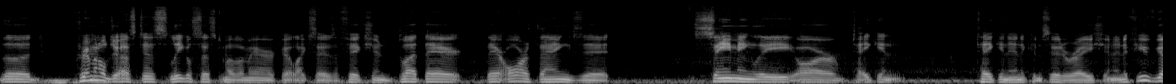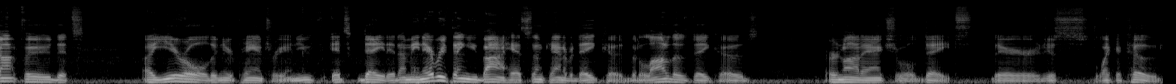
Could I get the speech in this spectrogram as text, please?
the criminal justice legal system of America, like I said, is a fiction, but there there are things that seemingly are taken taken into consideration. And if you've got food that's a year old in your pantry and you've it's dated. I mean, everything you buy has some kind of a date code, but a lot of those date codes are not actual dates. They're just like a code.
